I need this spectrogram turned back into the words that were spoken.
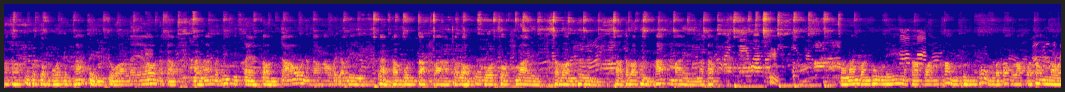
นะครับอุปสมบทเป็นพระเต็มตัวแล้วนะครับดังนั้นวันที่ 18 ตอนเจ้านะครับ เราก็จะมีการทำบุญตักบาตรฉลองอุโบสถใหม่ตลอดถึงอ่าตลอดถึงพระใหม่นะครับดังนั้นวันพรุ่งนี้นะครับ วันค่ำคืนพุ่งเราต้องหลับเราต้องนอน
